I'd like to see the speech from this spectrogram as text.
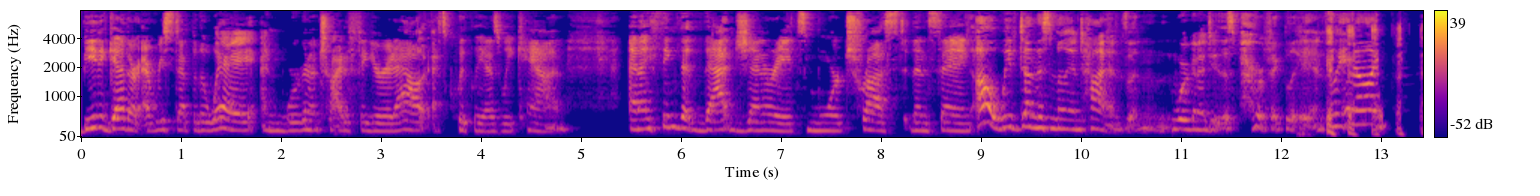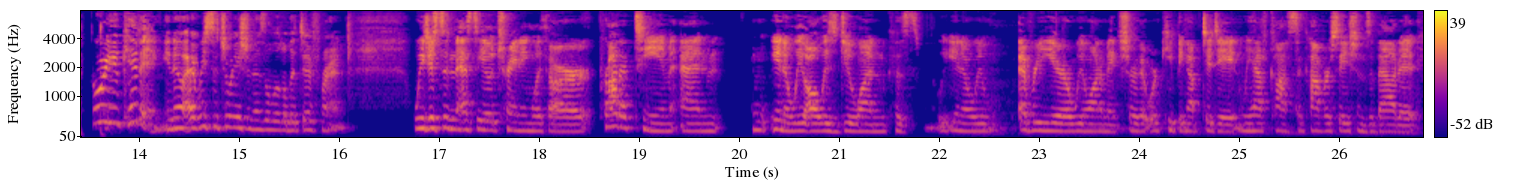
be together every step of the way and we're going to try to figure it out as quickly as we can. And I think that that generates more trust than saying, "Oh, we've done this a million times and we're going to do this perfectly." And you know, like, who are you kidding? You know, every situation is a little bit different. We just did an SEO training with our product team, and you know, we always do one because you know, we every year we want to make sure that we're keeping up to date, and we have constant conversations about it.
